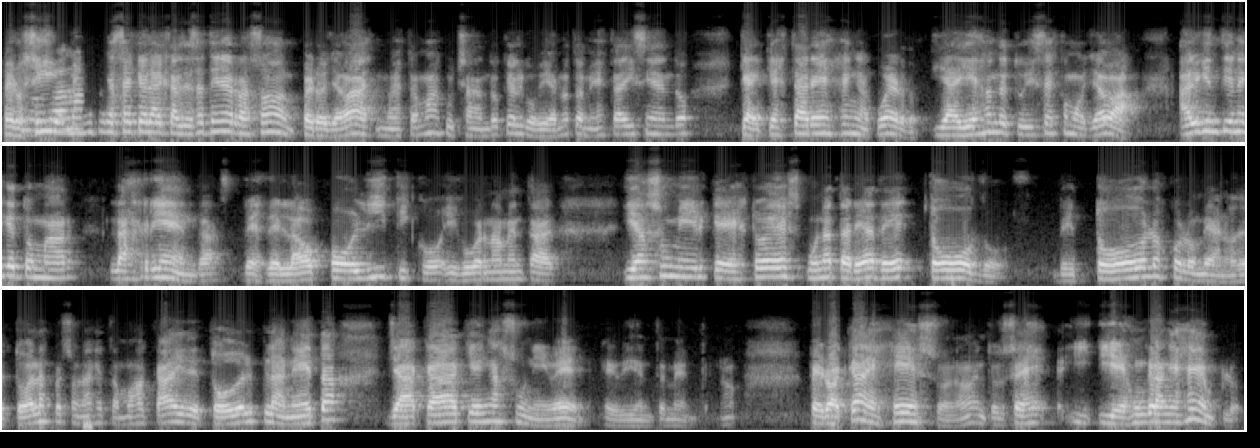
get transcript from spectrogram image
pero sí, a mí me parece que la alcaldesa tiene razón, pero ya va, no estamos escuchando que el gobierno también está diciendo que hay que estar en acuerdo. Y ahí es donde tú dices como ya va, alguien tiene que tomar las riendas desde el lado político y gubernamental y asumir que esto es una tarea de todos, de todos los colombianos, de todas las personas que estamos acá y de todo el planeta, ya cada quien a su nivel, evidentemente, ¿no? Pero acá es eso, ¿no? Entonces, y, es un gran ejemplo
